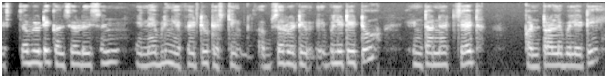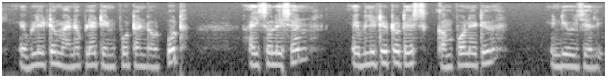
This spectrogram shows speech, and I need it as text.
Testability consideration enabling effective testing observative ability to internet set controllability ability to manipulate input and output isolation ability to test component individually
